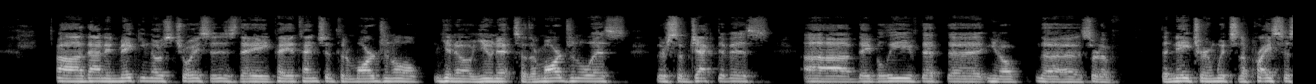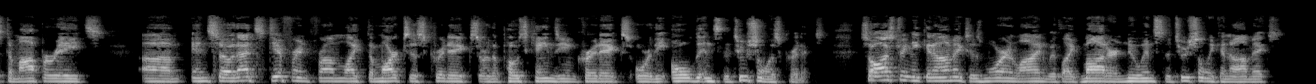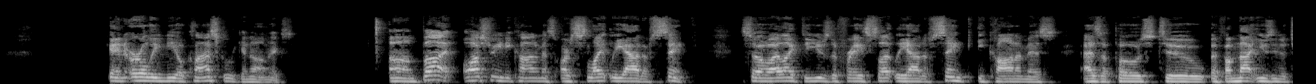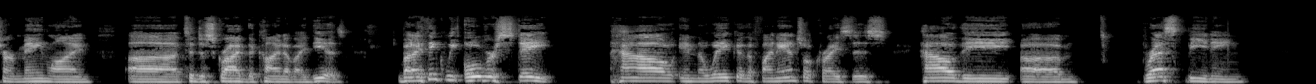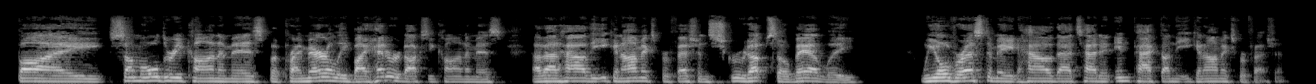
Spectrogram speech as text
uh, that in making those choices, they pay attention to the marginal, you know, unit. So they're marginalists, they're subjectivists. Uh, they believe that the, you know, the sort of the nature in which the price system operates. Um, and so that's different from like the Marxist critics or the post Keynesian critics or the old institutionalist critics. So Austrian economics is more in line with like modern new institutional economics and early neoclassical economics. Um, but Austrian economists are slightly out of sync. So I like to use the phrase slightly out of sync economists as opposed to, if I'm not using the term mainline, uh, to describe the kind of ideas. But I think we overstate how, in the wake of the financial crisis, how the um, breastfeeding by some older economists, but primarily by heterodox economists, about how the economics profession screwed up so badly, we overestimate how that's had an impact on the economics profession.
